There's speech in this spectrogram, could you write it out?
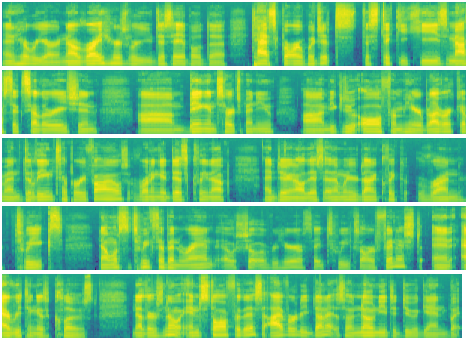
and here we are. Now right here's where you disable the taskbar widgets, the sticky keys, mouse acceleration, um, Bing in search menu. Um, you can do it all from here, but I recommend deleting temporary files, running a disk cleanup, and doing all this. And then when you're done, click run tweaks. Now, once the tweaks have been ran, it will show over here. It'll say tweaks are finished and everything is closed. Now, there's no install for this. I've already done it, so no need to do again. But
